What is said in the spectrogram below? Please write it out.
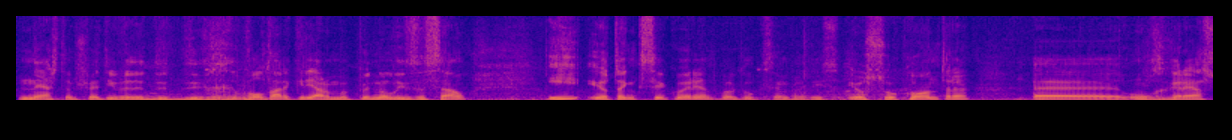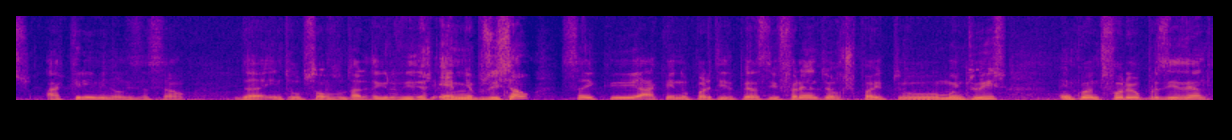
nesta perspectiva de, de, de voltar a criar uma penalização e eu tenho que ser coerente com aquilo que sempre disse. Eu sou contra uh, um regresso à criminalização da interrupção voluntária da gravidez. É a minha posição, sei que há quem no partido pense diferente, eu respeito muito isso. Enquanto for eu presidente,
